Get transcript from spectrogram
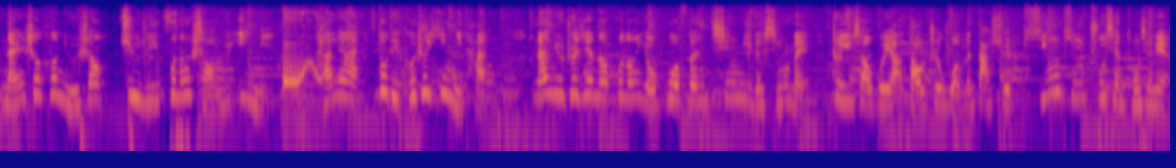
男生和女生距离不能少于一米，谈恋爱都得隔着一米谈，男女之间呢不能有过分亲密的行为。这一校规啊，导致我们大学频频出现同性恋。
